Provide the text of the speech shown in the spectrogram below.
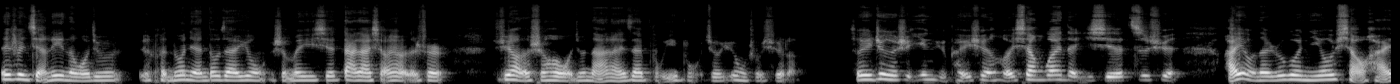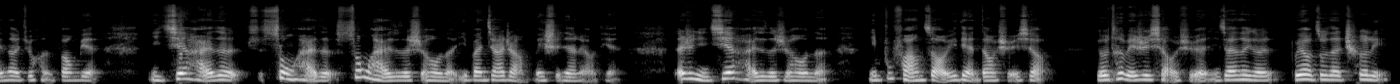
那份简历呢，我就很多年都在用。什么一些大大小小的事儿需要的时候，我就拿来再补一补，就用出去了。所以这个是英语培训和相关的一些资讯。还有呢，如果你有小孩呢，就很方便。你接孩子、送孩子、送孩子的时候呢，一般家长没时间聊天。但是你接孩子的时候呢，你不妨早一点到学校。有特别是小学，你在那个不要坐在车里。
